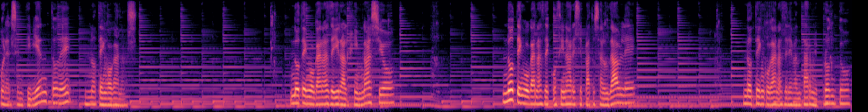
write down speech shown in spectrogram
por el sentimiento de no tengo ganas. No tengo ganas de ir al gimnasio. No tengo ganas de cocinar ese plato saludable. No tengo ganas de levantarme pronto.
